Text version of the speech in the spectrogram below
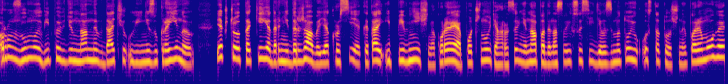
розумною відповіддю на невдачі у війні з Україною. Якщо такі ядерні держави, як Росія, Китай і Північна Корея, почнуть агресивні напади на своїх сусідів з метою остаточної перемоги,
